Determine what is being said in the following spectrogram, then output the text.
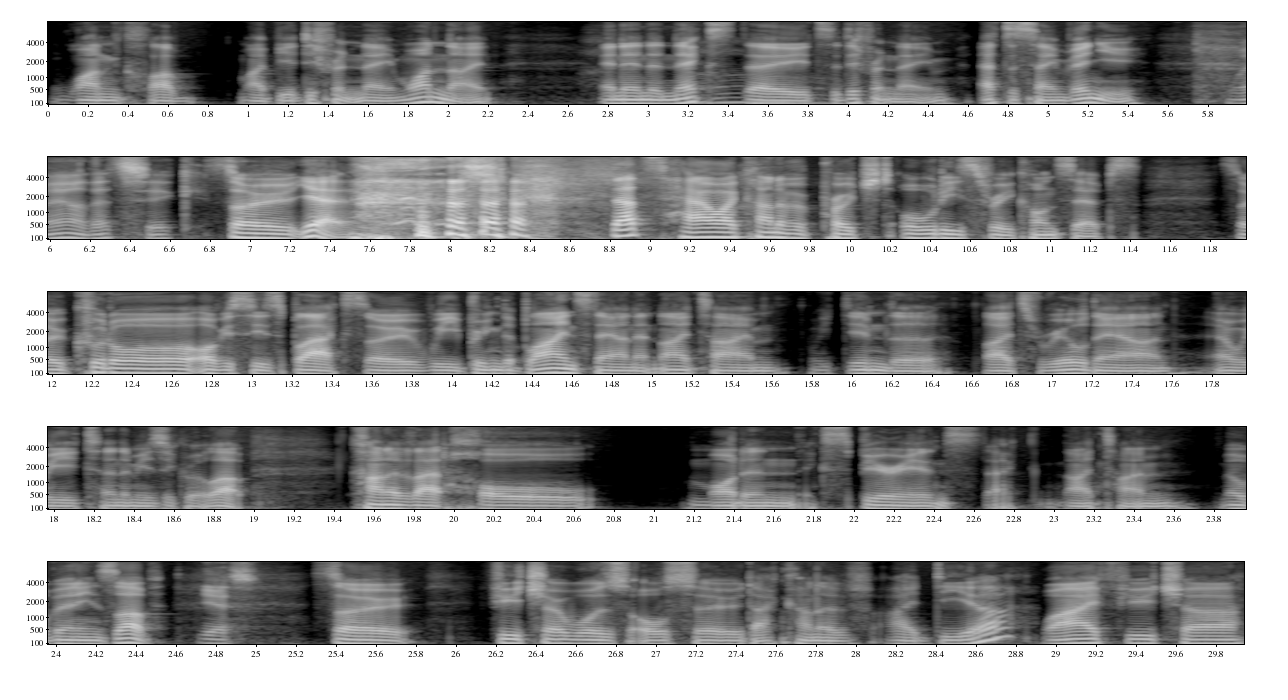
One club might be a different name one night, and then the next day it's a different name at the same venue. Wow, that's sick. So yeah, that's how I kind of approached all these three concepts. So kuro obviously is black, so we bring the blinds down at nighttime, we dim the lights real down, and we turn the music real up. Kind of that whole modern experience that nighttime Melburnians love. Yes. So future was also that kind of idea. Why future?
